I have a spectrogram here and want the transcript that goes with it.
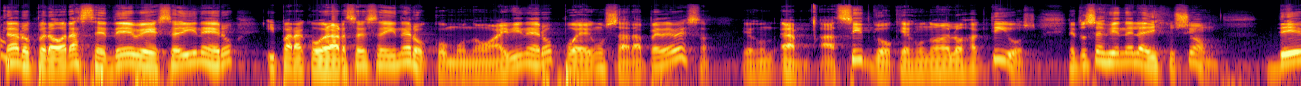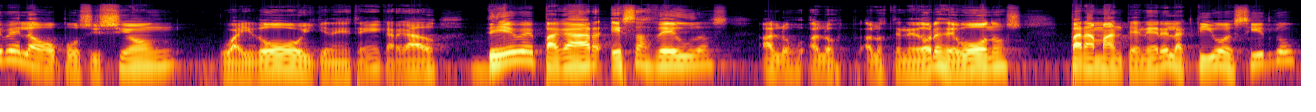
claro, pero ahora se debe ese dinero y para cobrarse ese dinero, como no hay dinero, pueden usar a PDVSA, que es un- a, a Citgo, que es uno de los activos. Entonces viene la discusión. ¿Debe la oposición, Guaidó y quienes estén encargados, debe pagar esas deudas a los, a los, a los tenedores de bonos para mantener el activo de Citgo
